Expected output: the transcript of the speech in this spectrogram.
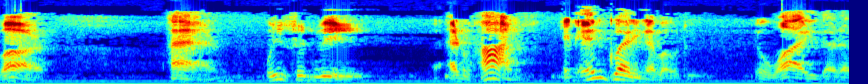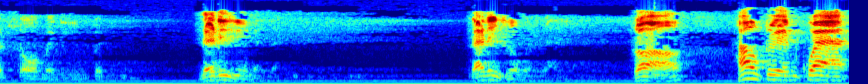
world, and we should be advanced in inquiring about it. So why there are so many impediments? That is human. That is human life. So, how to inquire,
